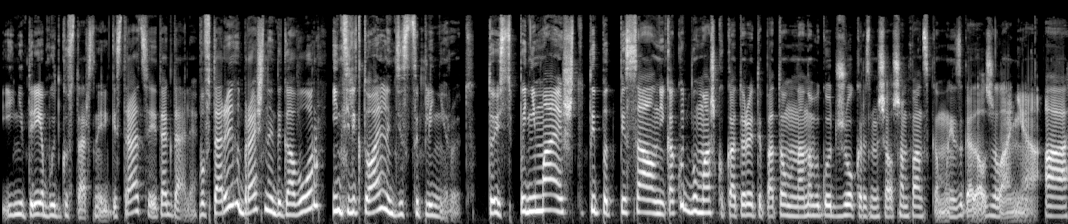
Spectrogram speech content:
и не требует государственной регистрации и так далее. Во-вторых, брачный договор интеллектуально дисциплинирует. То есть, понимаешь, что ты подписал не какую-то бумажку, которую ты потом на Новый год сжег, размешал шампанском и загадал желание, а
